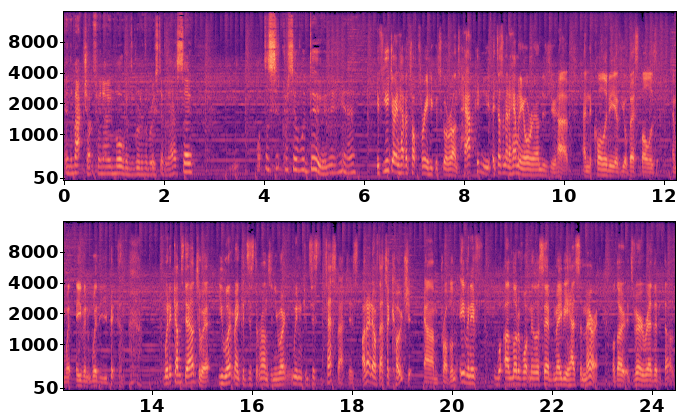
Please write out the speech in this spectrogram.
in the matchups when Eoin Morgan's ruling the roost over there. So, what does Chris Silverwood do? You know, if you don't have a top three who can score runs, how can you? It doesn't matter how many all-rounders you have and the quality of your best bowlers, and wh- even whether you pick them. When it comes down to it, you won't make consistent runs and you won't win consistent test matches. I don't know if that's a coach um, problem, even if a lot of what Miller said maybe has some merit, although it's very rare that it does.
